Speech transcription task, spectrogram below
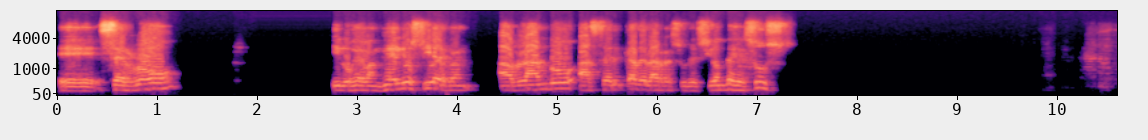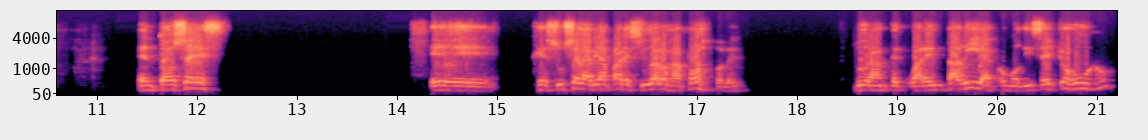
eh, cerró y los evangelios cierran hablando acerca de la resurrección de Jesús. Entonces, eh, Jesús se le había aparecido a los apóstoles durante 40 días, como dice Hechos 1,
